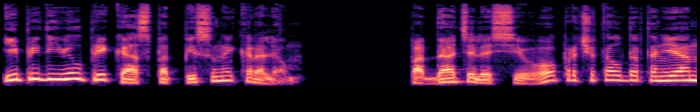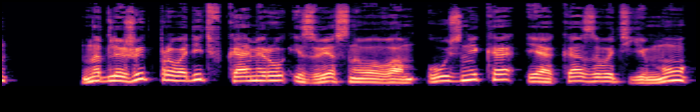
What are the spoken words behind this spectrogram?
и предъявил приказ, подписанный королем. «Подателя сего», — прочитал Д'Артаньян, — «надлежит проводить в камеру известного вам узника и оказывать ему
